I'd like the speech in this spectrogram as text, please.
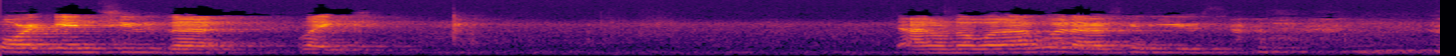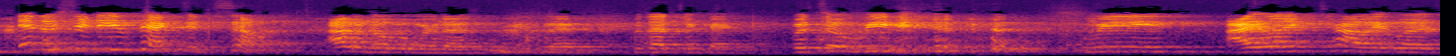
pour into the like I don't know what I would I was gonna use. Inner city impact itself. I don't know what word I was gonna use there, but that's okay. But so we we I liked how it was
